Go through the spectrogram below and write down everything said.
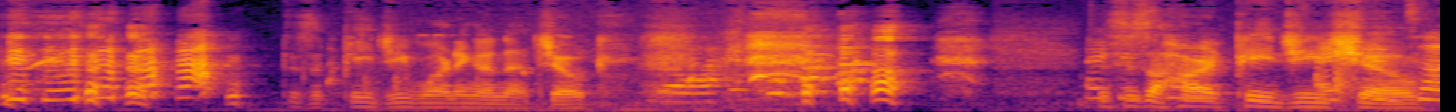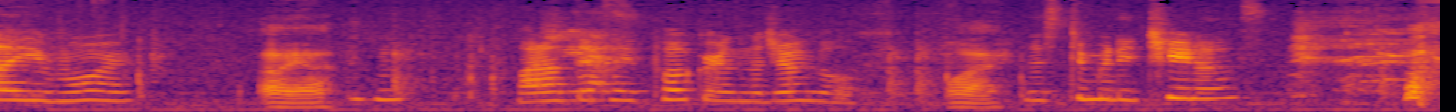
There's a PG warning on that joke. Yeah. This is a hard PG I show. I can tell you more. Oh yeah? Mm-hmm. Why don't they play poker in the jungle? Why? There's too many Cheetos.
